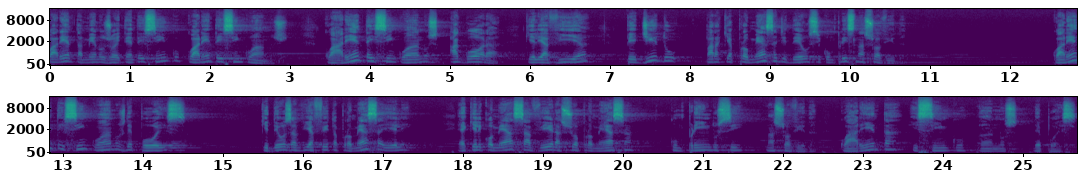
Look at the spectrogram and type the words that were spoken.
40 menos 85, 45 anos. 45 anos agora que ele havia pedido para que a promessa de Deus se cumprisse na sua vida. 45 anos depois que Deus havia feito a promessa a ele, é que ele começa a ver a sua promessa cumprindo-se na sua vida. 45 anos depois.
